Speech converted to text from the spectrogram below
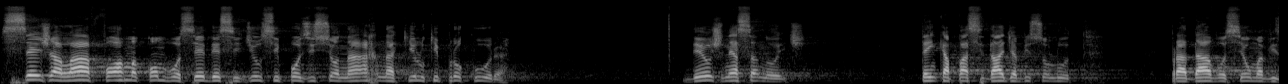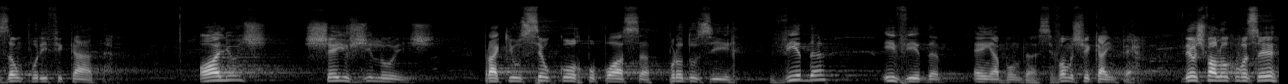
Seja lá a forma como você decidiu se posicionar naquilo que procura. Deus, nessa noite, tem capacidade absoluta para dar a você uma visão purificada, olhos cheios de luz, para que o seu corpo possa produzir vida e vida em abundância. Vamos ficar em pé. Deus falou com você?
